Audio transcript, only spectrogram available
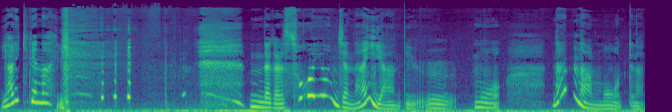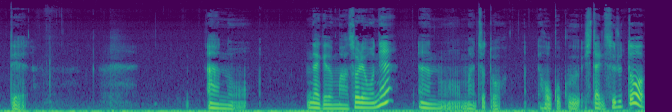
やりきれない。だからそういうんじゃないやんっていう、もう、なんなんもうってなって、あの、だけどまあそれをね、あの、まあ、ちょっと報告したりすると、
